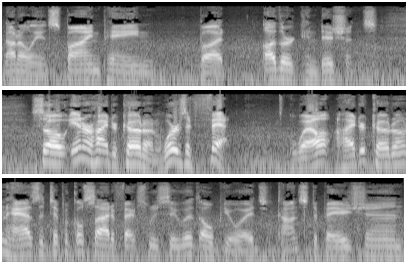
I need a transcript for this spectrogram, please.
not only in spine pain but other conditions. So, inner hydrocodone, where does it fit? Well, hydrocodone has the typical side effects we see with opioids constipation,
